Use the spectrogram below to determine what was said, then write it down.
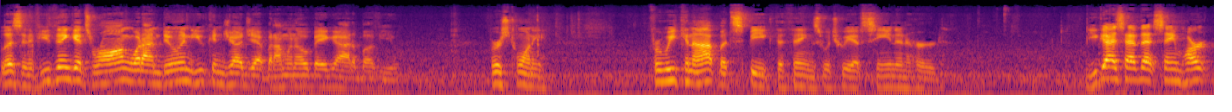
Listen if you think it's wrong what i'm doing you can judge it but i'm going to obey god above you. Verse 20 for we cannot but speak the things which we have seen and heard you guys have that same heart?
